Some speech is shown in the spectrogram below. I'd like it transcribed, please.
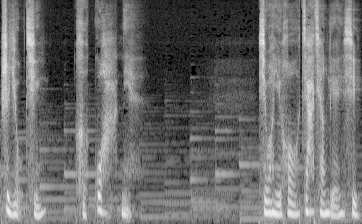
是友情和挂念。希望以后加强联系，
